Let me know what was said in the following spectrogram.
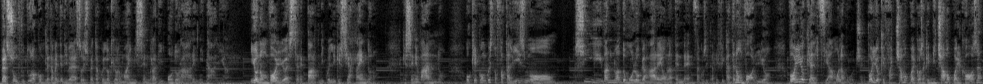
verso un futuro completamente diverso rispetto a quello che ormai mi sembra di odorare in Italia. Io non voglio essere parte di quelli che si arrendono, che se ne vanno, o che con questo fatalismo si vanno ad omologare a una tendenza così terrificante. Non voglio, voglio che alziamo la voce, voglio che facciamo qualcosa, che diciamo qualcosa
